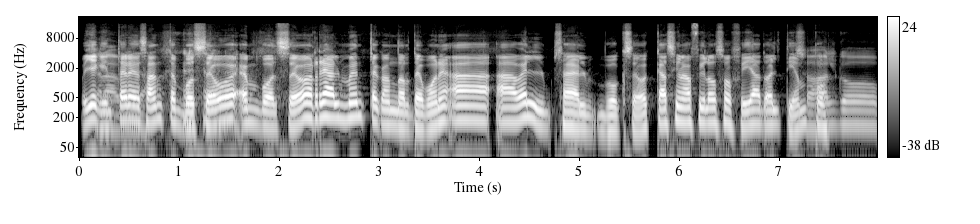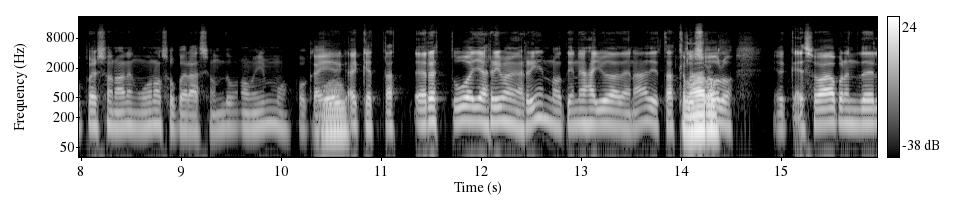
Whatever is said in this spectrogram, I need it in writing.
Oye, qué interesante. El boxeo, en boxeo realmente, cuando te pones a, a ver, o sea, el boxeo es casi una filosofía todo el Eso tiempo. es algo personal en uno, superación de uno mismo. Porque ahí Wow. hay que estar, eres tú allá arriba en el ring, no tienes ayuda de nadie, estás Claro. tú solo. El Eso es aprender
